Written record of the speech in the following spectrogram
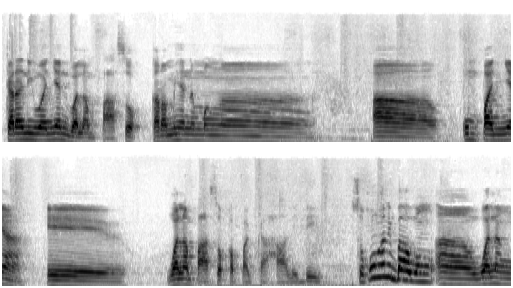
karaniwan yan walang pasok. Karamihan ng mga ah, kumpanya, eh, walang pasok kapag ka-holiday. So, kung halimbawang ah, walang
